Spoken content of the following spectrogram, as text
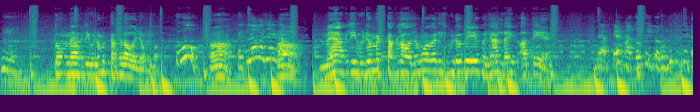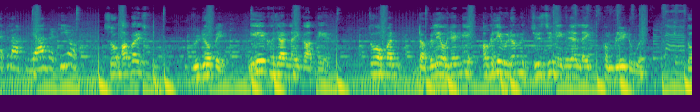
हम्म। तो मैं अगली वीडियो में टकला हो जाऊँगा। तू? हाँ। टकला हो जाएगा? हाँ। मैं अगली वीडियो में टकला हो जाऊँगा अगर इस वीडियो पे एक हज़ार लाइक आते हैं। मैं अपने हाथों से करूँगी तुझे टकला। याद रखियो। सो अगर इस वीडियो पे एक हज़ार लाइक आते हैं तो अपन टकले हो जाएँगे। अगली वीडियो में जिस दिन एक हज़ार लाइक कंप्लीट हुए तो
